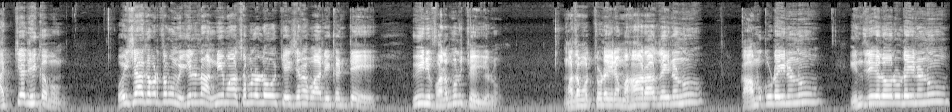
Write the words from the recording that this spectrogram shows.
అత్యధికము. వైశాఖ వ్రతము మిగిలిన అన్ని మాసములలో చేసిన వారి కంటే వీని ఫలములు చేయును. మదమత్తుడైన మహారాజైనను కాముకుడైనను ఇంద్రియలోలుడైనను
